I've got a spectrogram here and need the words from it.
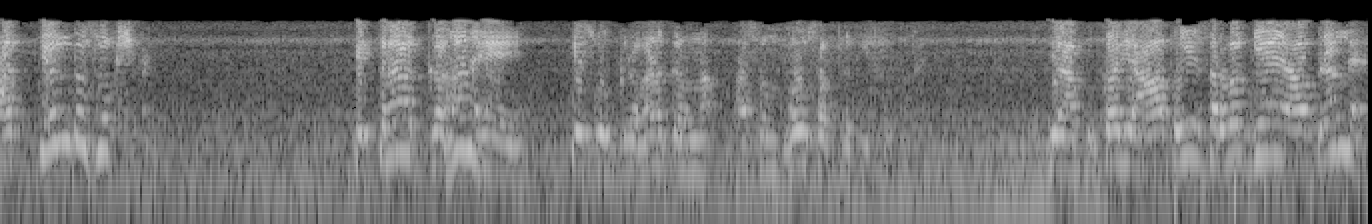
अत्यंत सूक्ष्म। इतना गहन है, इसको ग्रहण करना असंभव सा प्रतीत होता है। ये आपको कभी आप ही सर्वज्ञ हैं, आप ब्रह्म है।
